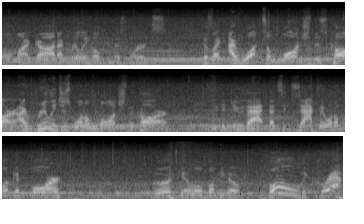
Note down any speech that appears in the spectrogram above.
Oh my god, I'm really hoping this works. Because, like, I want to launch this car. I really just want to launch the car. If we can do that, that's exactly what I'm looking for. Oh, it's getting a little bumpy, though. Holy crap!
